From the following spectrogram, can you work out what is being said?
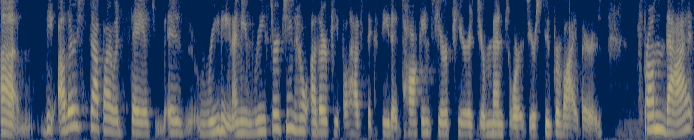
Um, the other step I would say is is reading. I mean, researching how other people have succeeded, talking to your peers, your mentors, your supervisors. From that,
